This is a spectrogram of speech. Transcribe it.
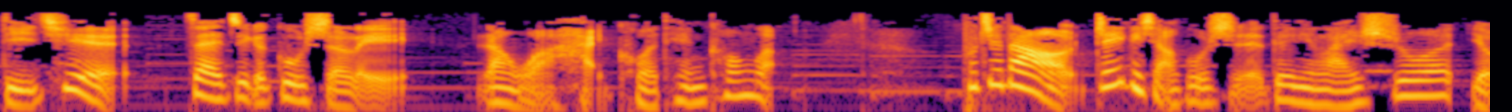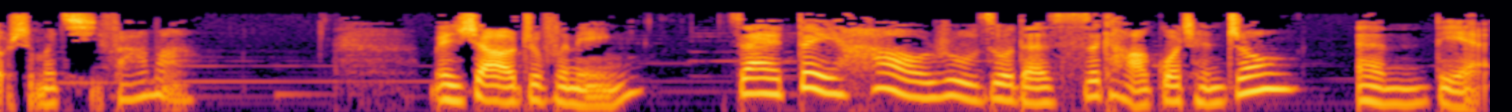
的确在这个故事里让我海阔天空了。不知道这个小故事对你来说有什么启发吗？文少祝福您，在对号入座的思考过程中。恩典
